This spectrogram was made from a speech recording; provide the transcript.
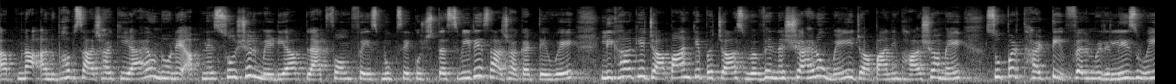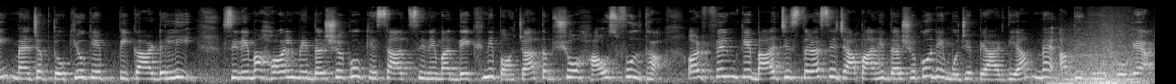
अपना अनुभव साझा किया है। उन्होंने अपने सोशल मीडिया प्लेटफॉर्म फेसबुक से कुछ तस्वीरें साझा करते हुए लिखा कि जापान के 50 विभिन्न शहरों में जापानी भाषा में सुपर थर्टी फ़िल्म रिलीज़ हुई। मैं जब टोक्यो के पिकाडली सिनेमा हॉल में दर्शकों के साथ सिनेमा देखने पहुँचा, तब शो हाउसफुल था और फ़िल्म के बाद जिस तरह से जापानी दर्शकों ने मुझे प्यार दिया, मैं अभी अभिभूत हो गया।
